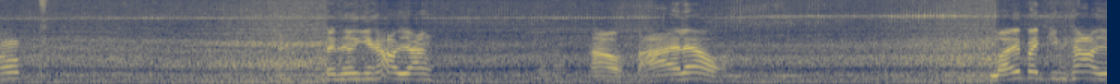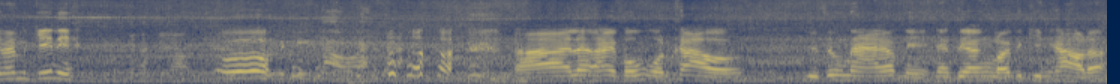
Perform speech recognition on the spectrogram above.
ครับเธอกินข้าวยังอ้าวตายแล้วร้อยไปกินข้าวใช่ไหมเมื่อกี้นี่โอ้ตายแล้วให้ผมอดข้าวอยู่ตรงนาครับนี่ช่างเตืองร้อยไปกินข้าวแล้ว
